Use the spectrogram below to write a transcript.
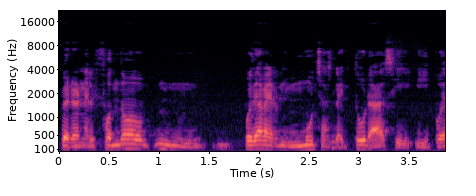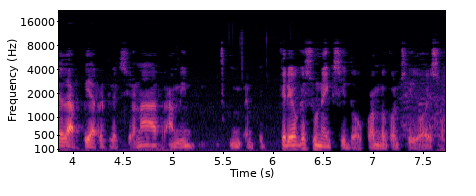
pero en el fondo mm, puede haber muchas lecturas y, puede dar pie a reflexionar. A mí mm, creo que es un éxito cuando consigo eso.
